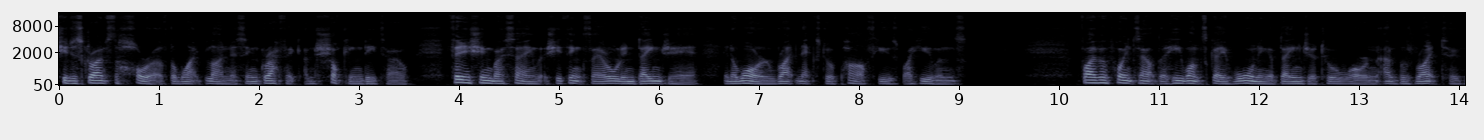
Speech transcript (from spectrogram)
She describes the horror of the white blindness in graphic and shocking detail, finishing by saying that she thinks they are all in danger here in a warren right next to a path used by humans. Fiver points out that he once gave warning of danger to a Warren and was right to.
